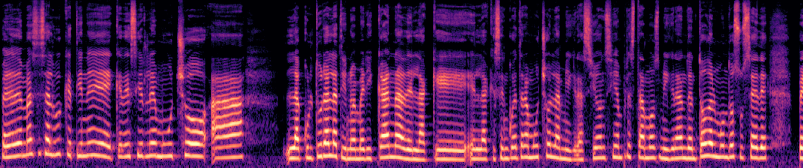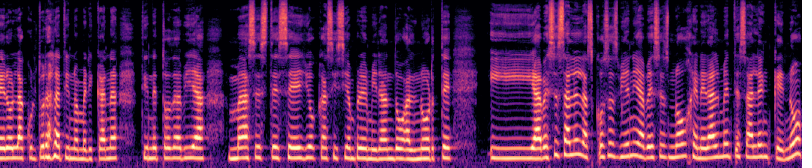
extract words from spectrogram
Pero además es algo que tiene que decirle mucho a la cultura latinoamericana de la que en la que se encuentra mucho la migración siempre estamos migrando en todo el mundo sucede pero la cultura latinoamericana tiene todavía más este sello casi siempre mirando al norte y a veces salen las cosas bien y a veces no, generalmente salen que no,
